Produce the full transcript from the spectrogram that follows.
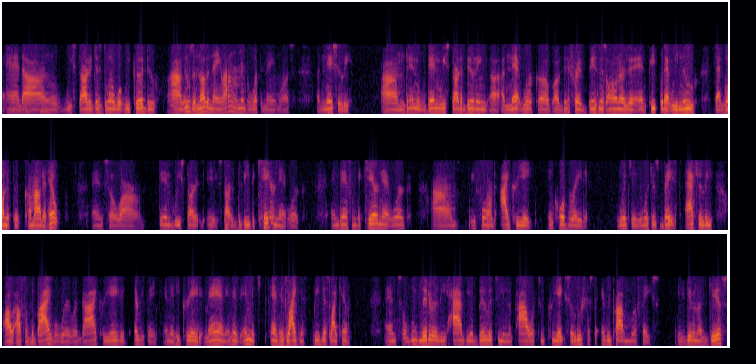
And um, we started just doing what we could do. Um, it was another name. I don't remember what the name was initially. Um, then then we started building a, a network of, of different business owners and, people that we knew that wanted to come out and help. And so um, then we started. It started to be the Care Network, and then from the Care Network, um, we formed I Create Incorporated, which is which is based actually off of the Bible, where where God created everything, and then He created man in His image and His likeness to be just like Him. And so we literally have the ability and the power to create solutions to every problem we'll face. And he's given us gifts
